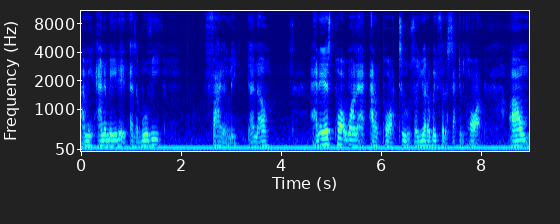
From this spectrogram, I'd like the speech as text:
I mean animated as a movie. Finally, you know, and it is part one out of part two, so you gotta wait for the second part. Um,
